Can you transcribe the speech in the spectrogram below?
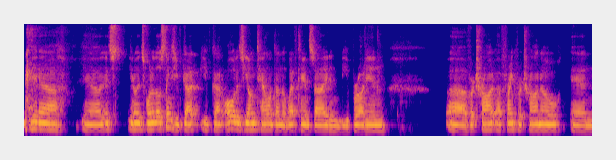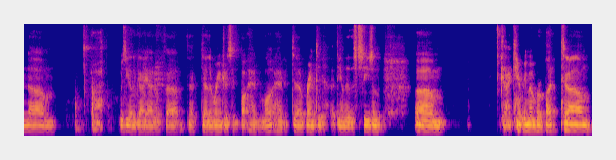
yeah, yeah. It's you know it's one of those things. You've got you've got all of this young talent on the left hand side, and you brought in uh, Vertran, uh Frank Vatrano and um, uh, who's the other guy out of uh, that uh, the Rangers had bought, had had uh, rented at the end of the season. Um, I can't remember, but um,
